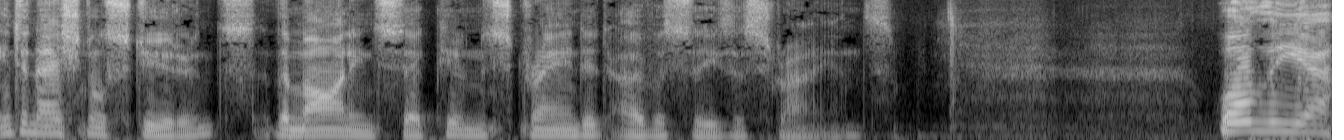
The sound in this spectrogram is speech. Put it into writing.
International students, the mining sector, and stranded overseas Australians. Well, the uh,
